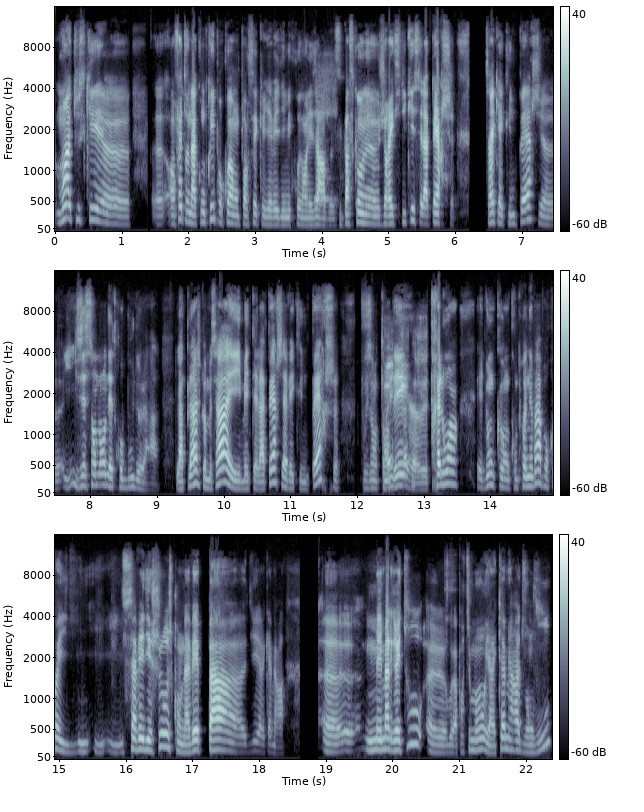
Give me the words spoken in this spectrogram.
moi, tout ce qui est. euh, euh, en fait, on a compris pourquoi on pensait qu'il y avait des micros dans les arbres. C'est parce que euh, j'aurais expliqué, c'est la perche. C'est vrai qu'avec une perche, euh, il faisait semblant d'être au bout de la, la plage comme ça, et il mettait la perche, et avec une perche, vous entendez euh, très loin. Et donc, on ne comprenait pas pourquoi il, il- il savait des choses qu'on n'avait pas dit à la caméra. Mais malgré tout, à partir du moment où il y a la caméra devant vous-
